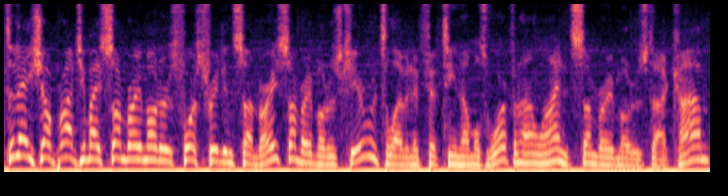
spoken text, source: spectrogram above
Today's show brought to you by Sunbury Motors, 4th Street in Sunbury. Sunbury Motors Kia, routes 11 and 15 Hummels Wharf, and online at sunburymotors.com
